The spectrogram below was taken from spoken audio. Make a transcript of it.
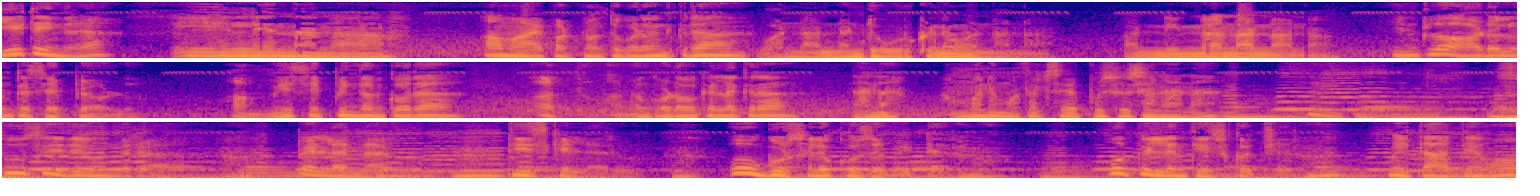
ఏటైందిరా? ఏం లేదు నాన్న. ఆ మాయపట్నంతో కూడా ఎందుకురా? వాడు నన్నంటే ఊరుకునే నాన్న. వాడు నిన్నన్నాడు నాన్న. ఇంట్లో ఆడోళ్ళుంటే చెప్పేవాళ్ళు. అమ్మే చెప్పిందనుకోరా? మనం గొడవకెళ్ళకరా నాన్న అమ్మని మొదటిసారి ఎప్పుడు చూసా నాన్న చూసేదే ఉందిరా. పెళ్ళన్నారు తీసుకెళ్ళారు ఓ గుడిసెలో కూర్చోబెట్టారు ఓ పిల్లని తీసుకొచ్చారు. మీ తాతేమో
